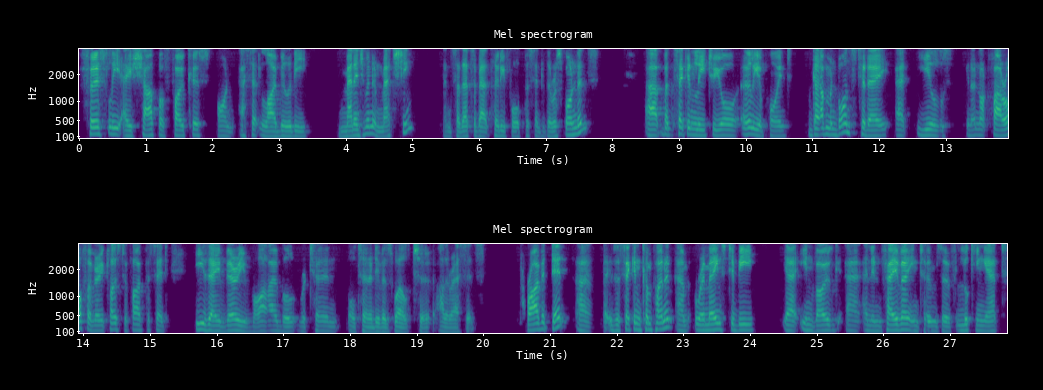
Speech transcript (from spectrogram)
Firstly, a sharper focus on asset liability management and matching, and so that's about 34% of the respondents. Uh, but secondly, to your earlier point, government bonds today at yields, you know, not far off, are very close to 5%, is a very viable return alternative as well to other assets. Private debt uh, is a second component, um, remains to be uh, in vogue uh, and in favor in terms of looking at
